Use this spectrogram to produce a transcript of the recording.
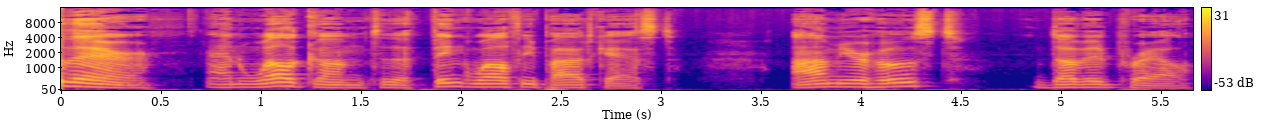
there, and welcome to the Think Wealthy podcast. I'm your host, David Prale.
